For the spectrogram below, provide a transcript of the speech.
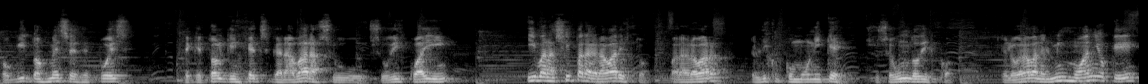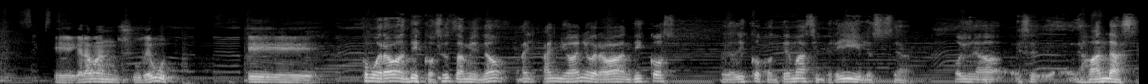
poquitos meses después de que Tolkien Heads grabara su, disco ahí, iban allí para grabar esto, para grabar el disco Comuniqué, su segundo disco, que lo graban el mismo año que eh, graban su debut. Eh, ¿Cómo grababan discos? Eso también, ¿no? Año a año grababan discos, pero discos con temas increíbles. O sea, hoy una, las bandas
